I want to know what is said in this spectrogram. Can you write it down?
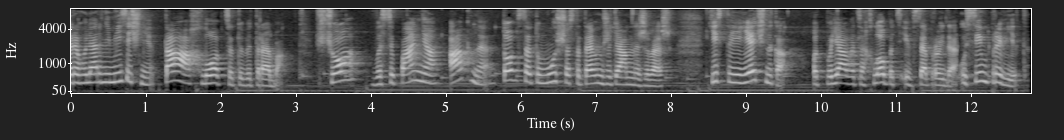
Нерегулярні місячні та хлопця тобі треба. Що висипання, акне то все тому, що статевим життям не живеш. Їсти яєчника, от появиться хлопець і все пройде. Усім привіт!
